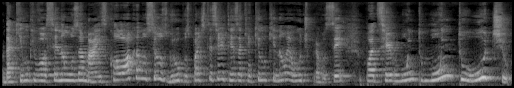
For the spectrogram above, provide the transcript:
daquilo que você não usa mais, coloca nos seus grupos. Pode ter certeza que aquilo que não é útil para você pode ser muito, muito útil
